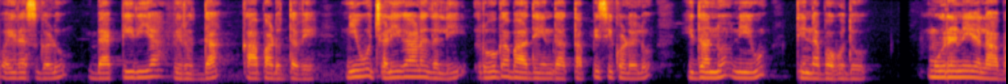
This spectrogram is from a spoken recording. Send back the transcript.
ವೈರಸ್ಗಳು, ಬ್ಯಾಕ್ಟೀರಿಯಾ ವಿರುದ್ಧ ಕಾಪಾಡುತ್ತವೆ. ನೀವು ಚಳಿಗಾಲದಲ್ಲಿ ರೋಗಬಾಧೆಯಿಂದ ತಪ್ಪಿಸಿಕೊಳ್ಳಲು ಇದನ್ನು ನೀವು ತಿನ್ನಬಹುದು. ಮೂರನೆಯ ಲಾಭ,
